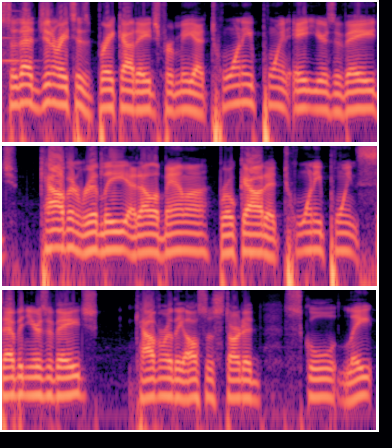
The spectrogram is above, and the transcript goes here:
So that generates his breakout age for me at 20.8 years of age. Calvin Ridley at Alabama broke out at 20.7 years of age. Calvin Ridley also started school late.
